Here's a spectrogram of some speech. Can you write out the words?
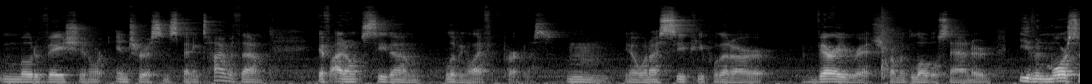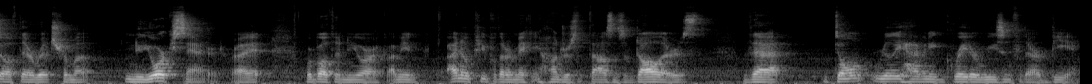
motivation or interest in spending time with them if I don't see them living a life of purpose. Mm. You know, when I see people that are very rich from a global standard, even more so if they're rich from a New York standard, right? We're both in New York. I mean, I know people that are making hundreds of thousands of dollars that don't really have any greater reason for their being.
